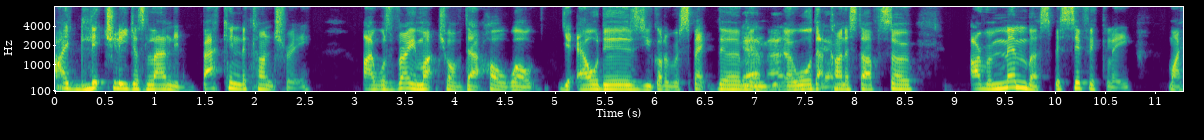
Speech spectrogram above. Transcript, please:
I literally just landed back in the country, I was very much of that whole, well, your elders, you got to respect them Yeah, and, you know, all that Yeah. kind of stuff. So I remember specifically my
